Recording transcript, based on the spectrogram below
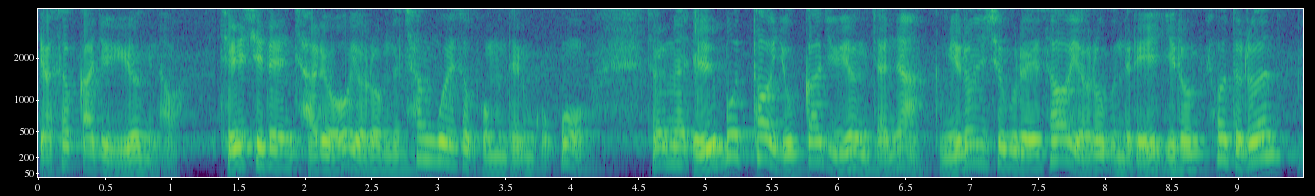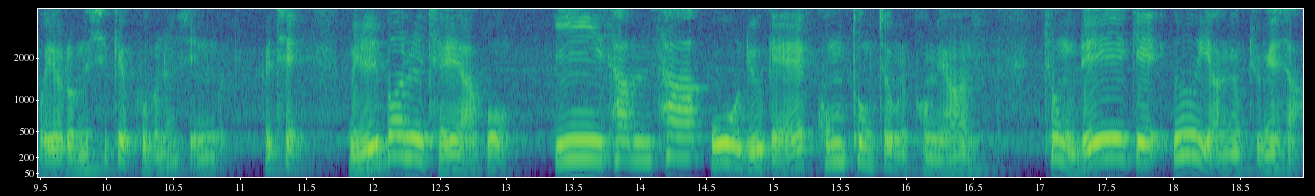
여섯 가지 유형이 나와. 제시된 자료 여러분들 참고해서 보면 되는 거고 자 그러면 1부터 6까지 유형 있잖냐? 그럼 이런 식으로 해서 여러분들이 이런 표들은 뭐 여러분들 쉽게 구분할 수 있는 거지. 그치? 그럼 1번을 제외하고 2, 3, 4, 5, 6의 공통점을 보면 총 4개의 영역 중에서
